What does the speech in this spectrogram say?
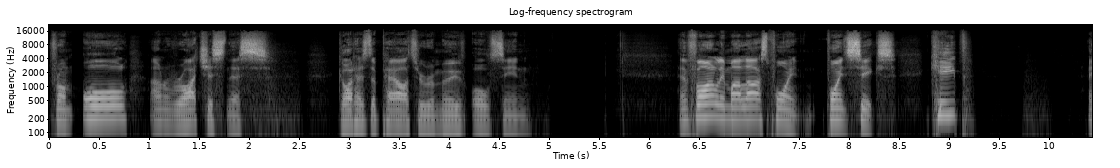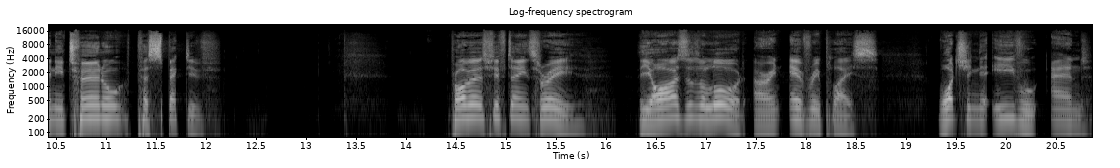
from all unrighteousness. God has the power to remove all sin. And finally, my last point, point six keep an eternal perspective. Proverbs 15:3 The eyes of the Lord are in every place, watching the evil and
